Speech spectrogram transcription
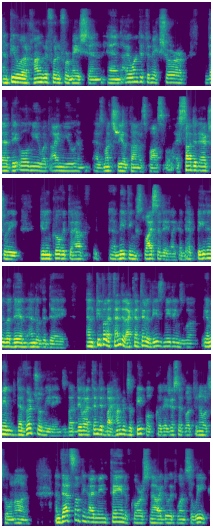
and people were hungry for information. And I wanted to make sure that they all knew what I knew in as much real time as possible. I started actually during COVID to have uh, meetings twice a day, like at the beginning of the day and end of the day, and people attended. I can tell you these meetings were, I mean, they're virtual meetings, but they were attended by hundreds of people because they just said, well, to know what's going on. And that's something I maintained, of course. Now I do it once a week.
